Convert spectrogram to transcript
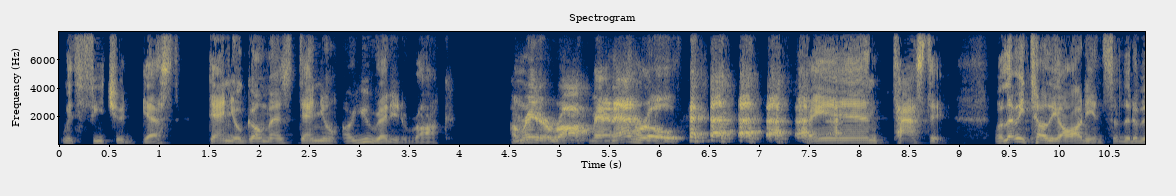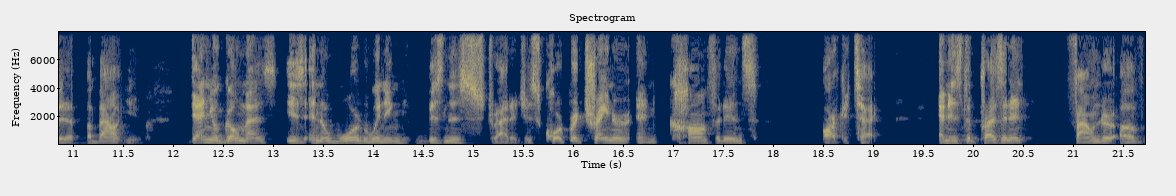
with featured guest Daniel Gomez. Daniel, are you ready to rock? I'm ready to rock, man, and roll. Fantastic. Well, let me tell the audience a little bit about you. Daniel Gomez is an award winning business strategist, corporate trainer, and confidence architect, and is the president founder of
